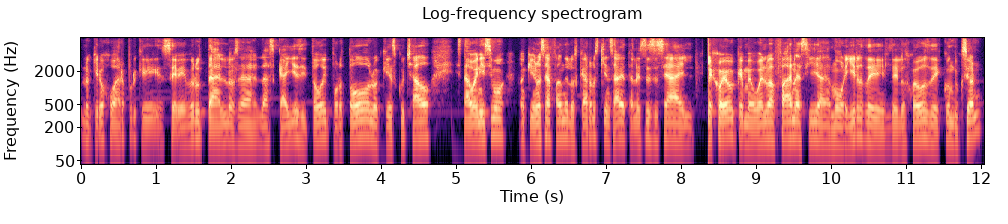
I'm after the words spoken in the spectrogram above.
lo quiero jugar porque se ve brutal, o sea, las calles y todo y por todo lo que he escuchado está buenísimo, aunque yo no sea fan de los carros, quién sabe, tal vez ese sea el, juego que me vuelva fan así a morir de, de, los juegos de conducción,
